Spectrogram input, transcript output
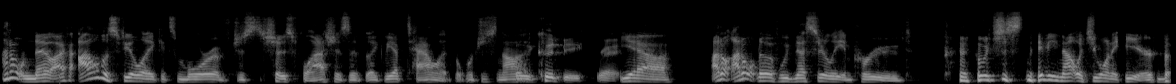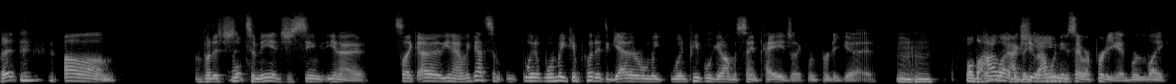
I don't know. I I almost feel like it's more of just shows flashes of like we have talent, but we're just not. Well, we could be right. Yeah, I don't. I don't know if we've necessarily improved, which is maybe not what you want to hear, but um, but it's just, well, to me it just seems you know it's like oh you know we got some when, when we can put it together when we when people get on the same page like we're pretty good. Mm-hmm. Well, the highlight actually the game, I wouldn't even say we're pretty good. We're like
